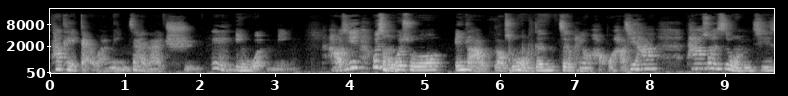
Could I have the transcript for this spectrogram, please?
他可以改完名再来取嗯，英文名。好，其实为什么会说 Angela 老师问我跟这个朋友好不好？其实他他算是我们其实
